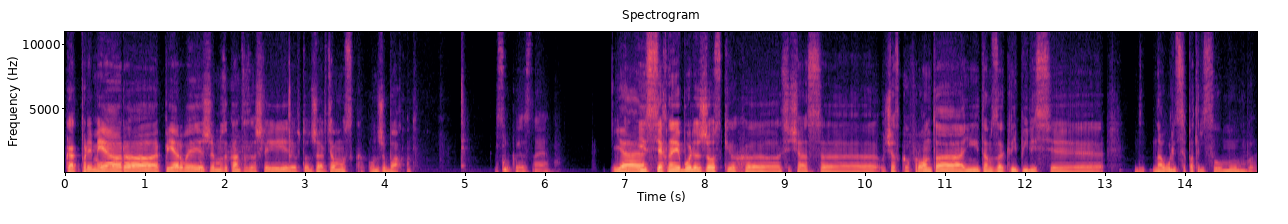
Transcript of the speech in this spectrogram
как пример, э, первые же музыканты зашли в тот же Артемовск, он же Бахмут. Насколько я знаю. Я- Из всех наиболее жестких э, сейчас э, участков фронта, они там закрепились э, на улице Патриса Умумба.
